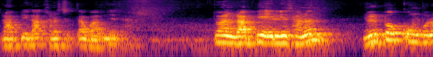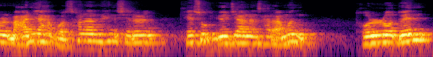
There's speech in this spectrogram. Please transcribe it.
랍비가 가르쳤다고 합니다. 또한 랍비 엘리사는 율법 공부를 많이 하고 선한 행실을 계속 유지하는 사람은 돌로 된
